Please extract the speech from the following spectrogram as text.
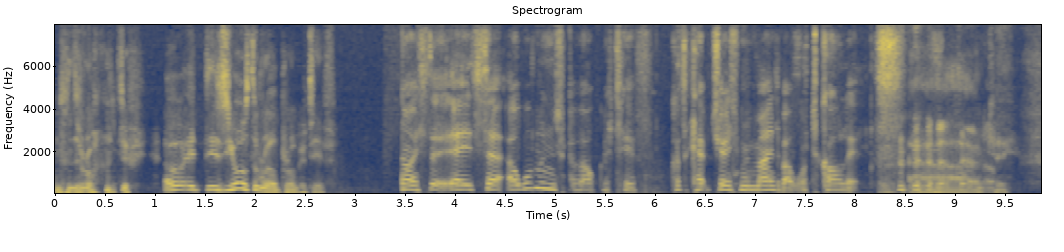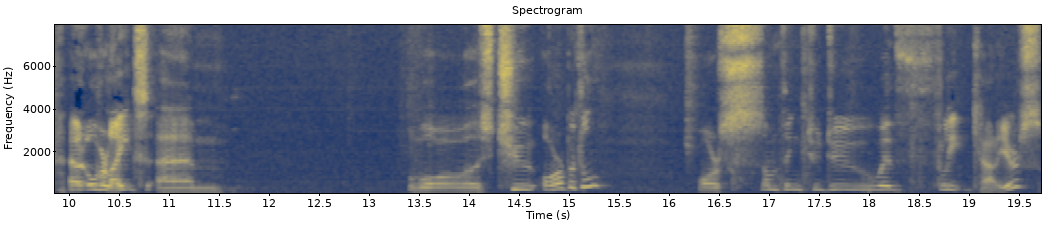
The royal- oh, it is yours the royal prerogative. No, it's, it's uh, a woman's prerogative because I kept changing my mind about what to call it. Ah, Fair enough. okay. Uh, Overlight um, was too orbital or something to do with fleet carriers.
